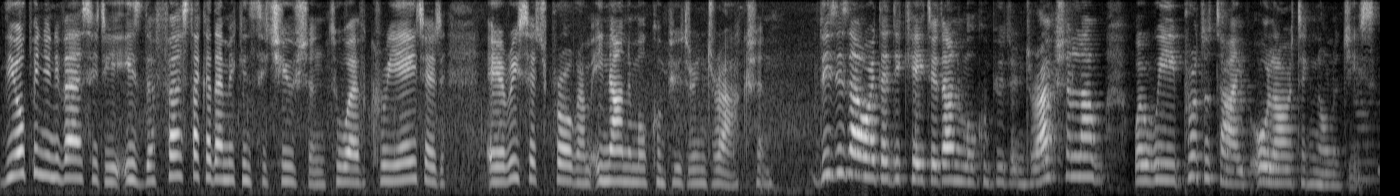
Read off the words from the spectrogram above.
The Open University is the first academic institution to have created a research program in animal-computer interaction. This is our dedicated animal-computer interaction lab where we prototype all our technologies.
